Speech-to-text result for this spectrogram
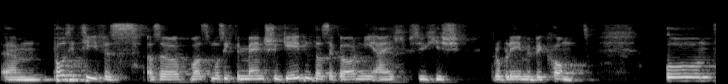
ähm, Positives? Also was muss ich dem Menschen geben, dass er gar nie eigentlich psychisch Probleme bekommt? Und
